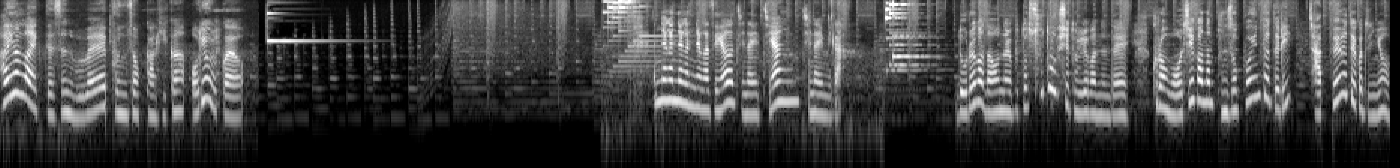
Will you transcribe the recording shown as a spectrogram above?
How you like that은 왜 분석하기가 어려울까요? 안녕 안녕 안녕하세요 진아의 취향 진아입니다 노래가 나온 날부터 수도 없이 돌려봤는데 그런 어지간한 분석 포인트들이 잡혀야 되거든요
